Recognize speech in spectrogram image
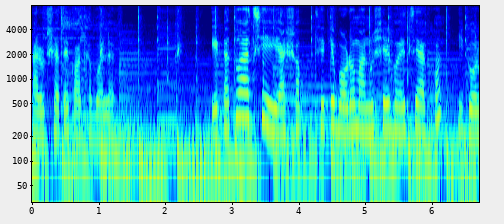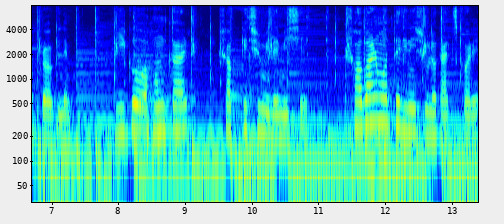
কারোর সাথে কথা বলার। এটা তো আছেই, আর সব থেকে বড় মানুষের হয়েছে এখন ইগোর প্রবলেম। ইগো, অহংকার সব কিছু মিলেমিশে। সবার মধ্যে জিনিসগুলো কাজ করে।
